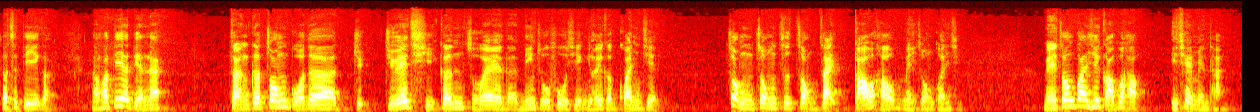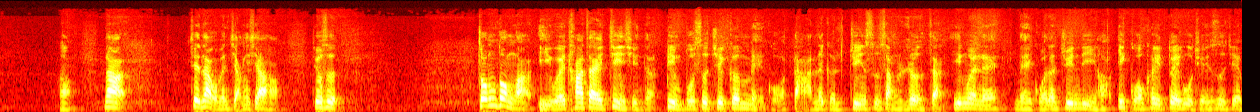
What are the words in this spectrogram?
这是第一个。然后第二点呢，整个中国的崛崛起跟所谓的民族复兴有一个关键，重中之重在搞好美中关系。美中关系搞不好，一切免谈。那现在我们讲一下哈。就是中共啊，以为他在进行的并不是去跟美国打那个军事上的热战，因为呢，美国的军力哈，一国可以对付全世界，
